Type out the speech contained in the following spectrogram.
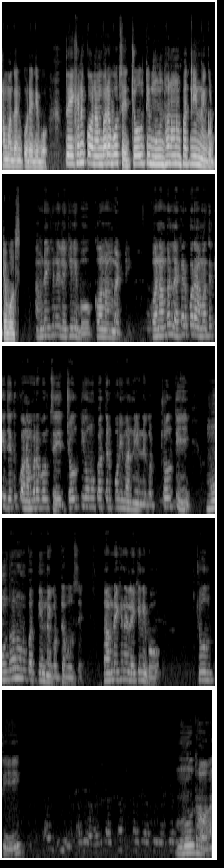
সমাধান করে দেব। তো এখানে ক নম্বরে বলছে, চলতি মূলধন অনুপাত নির্ণয় করতে বলছে। আমরা এখানে লিখে নিব ক নাম্বারটি। ক নাম্বার লেখার পরে আমাদেরকে যেহেতু ক নাম্বারে বলছে, চলতি অনুপাতের পরিমাণ নির্ণয় চলতি মূলধন অনুপাত নির্ণয় করতে বলছে। আমরা এখানে লিখে নিব, চলতি মূলধন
